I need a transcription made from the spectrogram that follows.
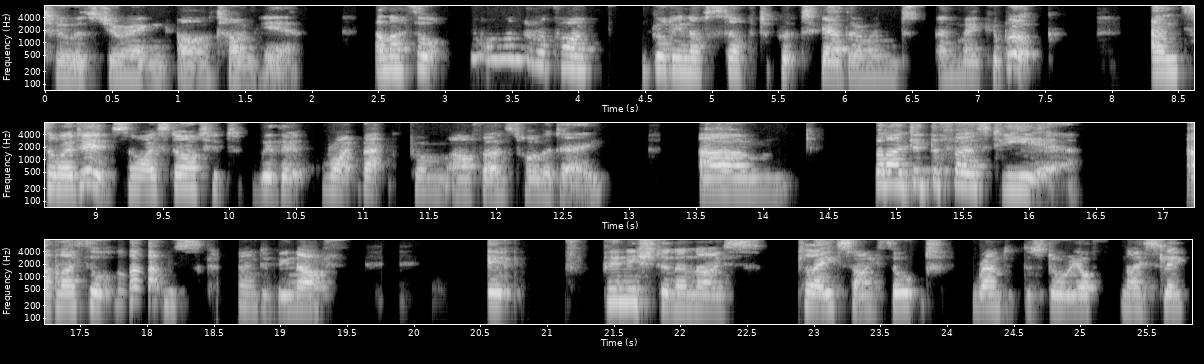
to us during our time here. And I thought, I wonder if I got enough stuff to put together and and make a book. And so I did. So I started with it right back from our first holiday. Um, but I did the first year, and I thought that was kind of enough. It finished in a nice place, I thought, rounded the story off nicely.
